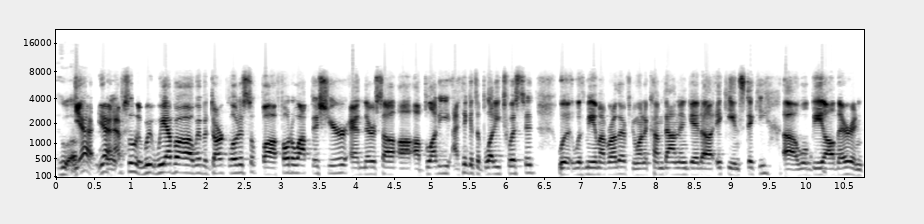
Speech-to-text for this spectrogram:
who, uh, yeah, yeah, absolutely. We, we have a we have a Dark Lotus uh, photo op this year, and there's a, a, a, bloody. I think it's a bloody twiztid with, with me and my brother. If you want to come down and get uh, icky and sticky, uh, we'll be all there and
